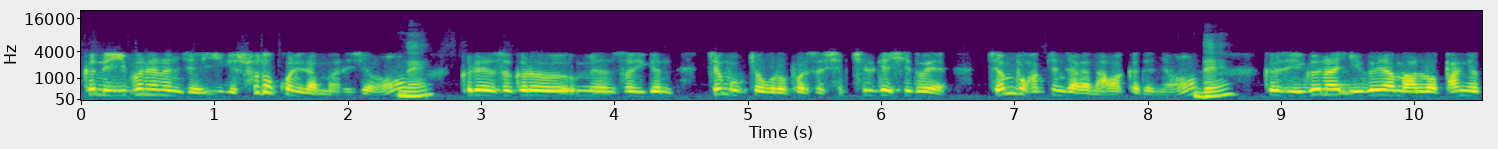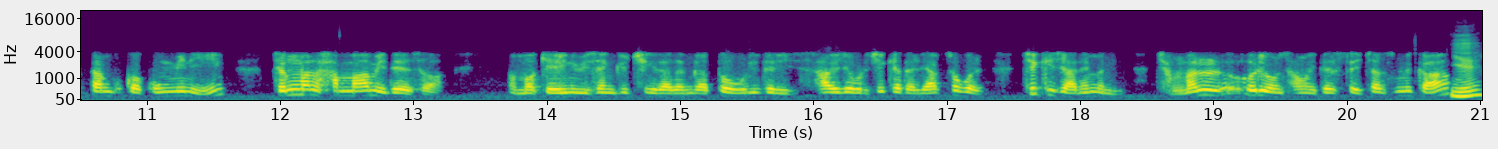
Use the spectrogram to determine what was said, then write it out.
근데 이번에는 이제 이게 수도권이란 말이죠. 네. 그래서 그러면서 이건 전국적으로 벌써 17개 시도에 전부 확진자가 나왔거든요. 네. 그래서 이거나 이거야말로 방역 당국과 국민이 정말 한 마음이 돼서 뭐 개인 위생 규칙이라든가 또 우리들이 사회적으로 지켜야 될 약속을 지키지 않으면 정말 어려운 상황이 될 수도 있지 않습니까? 예.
